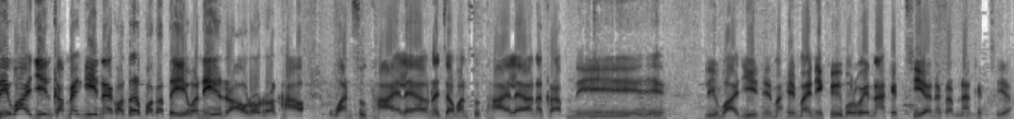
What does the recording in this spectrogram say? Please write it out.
รีวายยีนกับแม็กยีนในเคาน์เตอร์ปกติ วันนี้เราลดราคาวันสุดท้ายแล้วนะจะวันสุดท้ายแล้วนะครับนี่รีวายยีนเห็นไหมเห็นไหมนี่คือบริเวณหน้าแคชเชียร์นะครับหน้าแคชเชียร์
